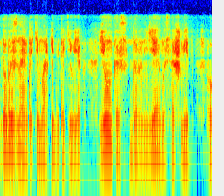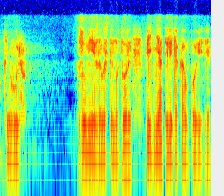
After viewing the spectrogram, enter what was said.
добре знаю такі марки літаків, як Юнкерс, Дорньє, Мессершмітт, Фоки Вульф. Зумію завести мотори, підняти літака в повітря.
